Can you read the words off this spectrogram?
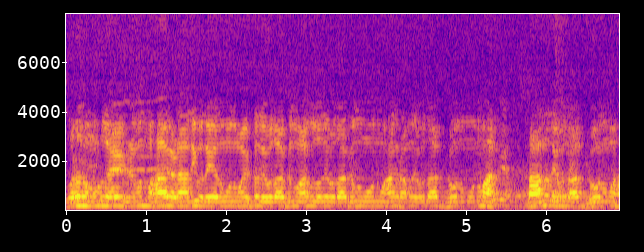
वर नमोदय श्रीमंत महागणाधिपतय नमो नमः इष्टदेवताभ्यो नमः कुलदेवताभ्यो नमो नमः ग्रामदेवताभ्यो नमो नमः स्थानदेवताभ्यो नमः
